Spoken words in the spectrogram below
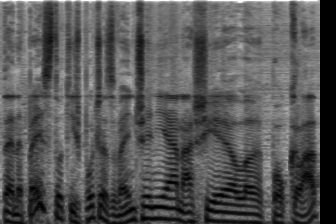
Ten pes totiž počas venčenia našiel poklad.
